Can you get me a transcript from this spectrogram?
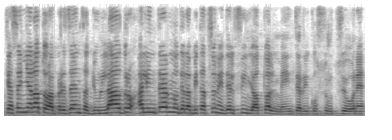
che ha segnalato la presenza di un ladro all'interno dell'abitazione del figlio attualmente in ricostruzione.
